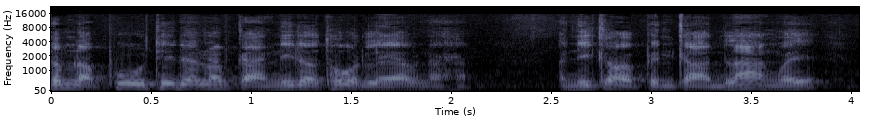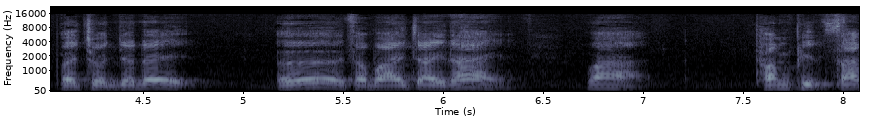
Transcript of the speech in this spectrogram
สำหรับผู้ที่ได้รับการนิรโทษแล้วนะฮะอันนี้ก็เป็นการร่างไว้ประชาชนจะได้ เออ สบายใจได้ว่าทำผิดซ้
